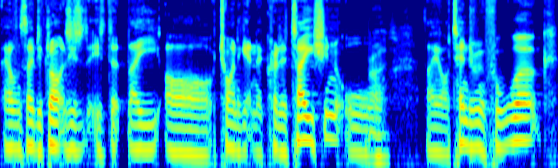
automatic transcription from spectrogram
health and safety clients is, is that they are trying to get an accreditation or Right. they are tendering for work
